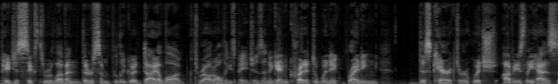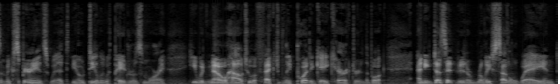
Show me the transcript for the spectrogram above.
Pages 6 through 11, there's some really good dialogue throughout all these pages. And again, credit to Winick writing this character, which obviously has some experience with, you know, dealing with Pedro Zamora. He would know how to effectively put a gay character in the book and he does it in a really subtle way and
